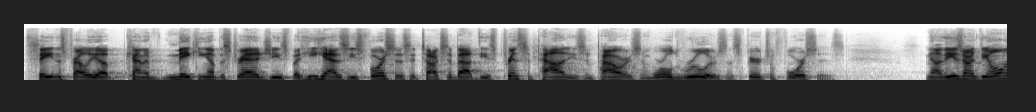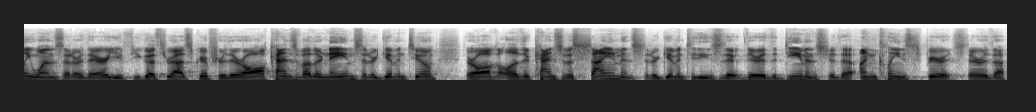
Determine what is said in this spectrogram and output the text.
Satan's probably up kind of making up the strategies, but he has these forces. It talks about these principalities and powers and world rulers and spiritual forces. Now, these aren't the only ones that are there. If you go throughout Scripture, there are all kinds of other names that are given to them. There are all other kinds of assignments that are given to these. They're, they're the demons, they're the unclean spirits, the,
